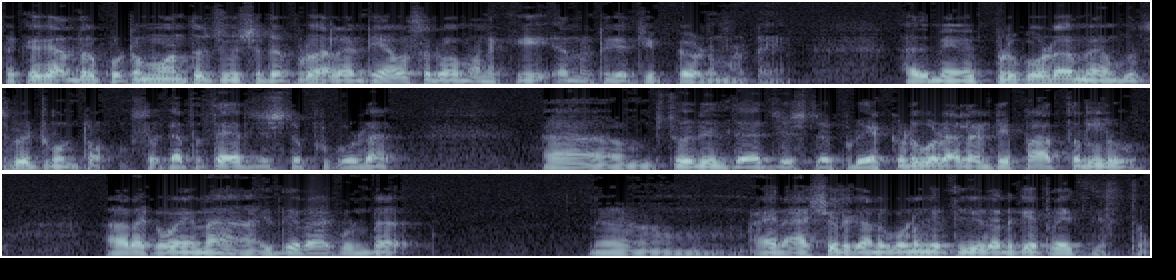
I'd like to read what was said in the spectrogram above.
చక్కగా అందరూ కుటుంబంతో చూసేటప్పుడు అలాంటి అవసరం మనకి అన్నట్టుగా చెప్పేవాడు అనమాట ఆయన. అది మేము ఎప్పుడు కూడా మేము గుర్తుపెట్టుకుంటాం. సో కథ తయారు చేసేటప్పుడు కూడా స్టోరీలు తయారు చేసేటప్పుడు ఎక్కడ కూడా అలాంటి పాత్రలు ఆ రకమైన ఇది రాకుండా ఆయన ఆశయాలకు అనుగుణంగా తీయడానికే ప్రయత్నిస్తాం.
